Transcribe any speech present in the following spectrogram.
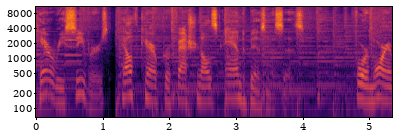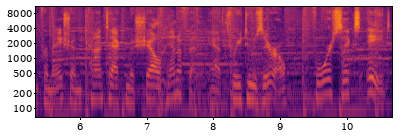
care receivers, healthcare professionals, and businesses. For more information, contact Michelle Hennepin at 320 468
